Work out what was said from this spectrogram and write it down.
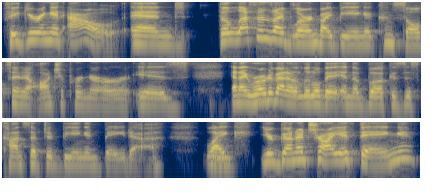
figuring it out. And the lessons I've learned by being a consultant and entrepreneur is, and I wrote about it a little bit in the book, is this concept of being in beta. Mm. Like mm. you're gonna try a thing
